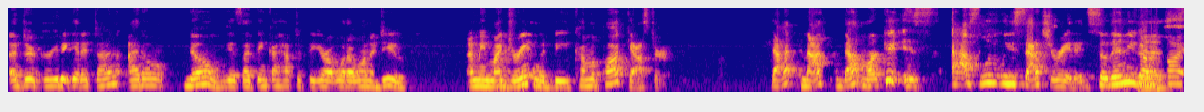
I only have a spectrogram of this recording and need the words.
a degree to get it done? I don't know because I think I have to figure out what I want to do. I mean, my dream would become a podcaster. That that, that market is absolutely saturated. So then you got to yes. find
